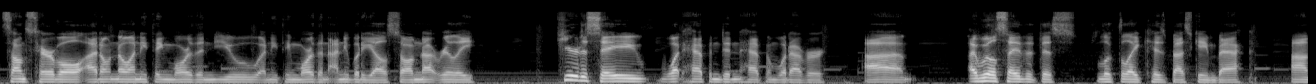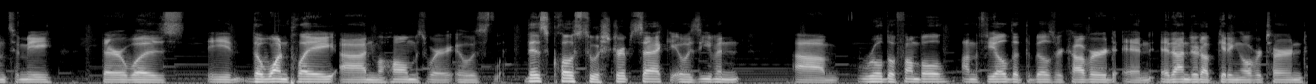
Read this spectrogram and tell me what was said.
sounds terrible. I don't know anything more than you, anything more than anybody else, so I'm not really here to say what happened, didn't happen, whatever. Um, I will say that this looked like his best game back. Um, to me, there was a, the one play on Mahomes where it was this close to a strip sack. It was even um, ruled a fumble on the field that the Bills recovered, and it ended up getting overturned.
